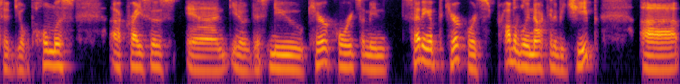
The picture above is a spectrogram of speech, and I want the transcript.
to deal with homeless uh, crisis and you know this new care courts. I mean, setting up the care courts probably not going to be cheap. Uh,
